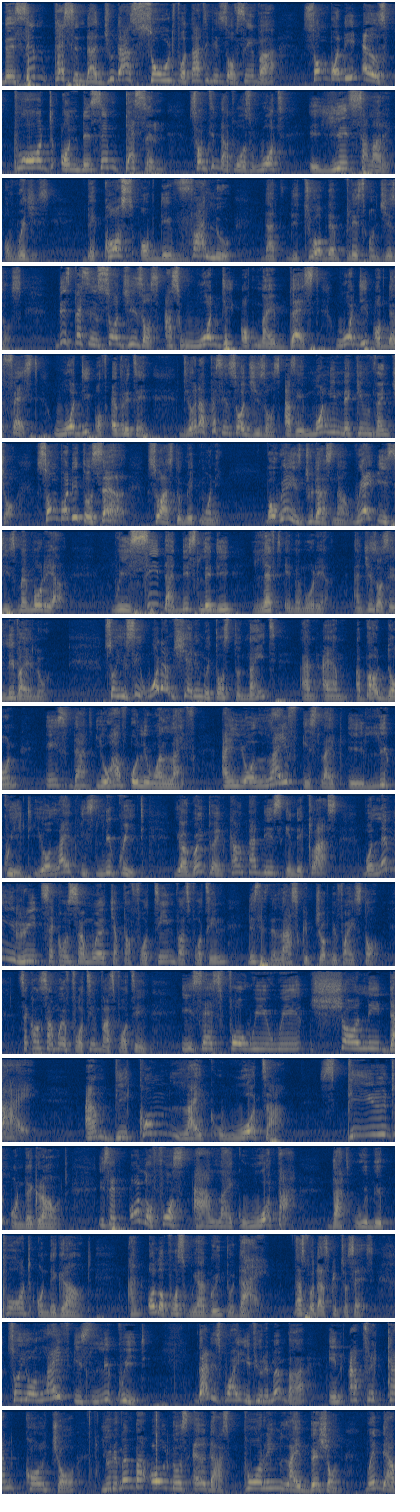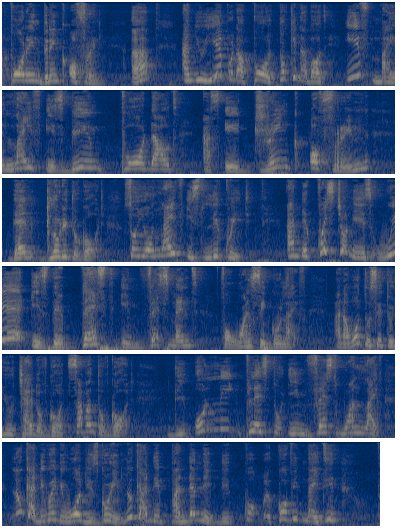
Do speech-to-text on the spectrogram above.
The same person that Judas sold for 30 pieces of silver, somebody else poured on the same person something that was worth a year's salary of wages because of the value that the two of them placed on Jesus. This person saw Jesus as worthy of my best, worthy of the first, worthy of everything. The other person saw Jesus as a money making venture, somebody to sell so as to make money. But where is Judas now? Where is his memorial? We see that this lady left a memorial, and Jesus said, Leave her alone. So you see, what I'm sharing with us tonight, and I am about done, is that you have only one life. And your life is like a liquid. Your life is liquid. You are going to encounter this in the class. But let me read 2 Samuel chapter 14, verse 14. This is the last scripture before I stop. 2 Samuel 14, verse 14. It says, For we will surely die and become like water spilled on the ground. He said, All of us are like water that will be poured on the ground, and all of us we are going to die. That's what that scripture says. So your life is liquid. That is why, if you remember, in African culture, you remember all those elders pouring libation when they are pouring drink offering. Huh? And you hear Brother Paul talking about if my life is being poured out as a drink offering, then glory to God. So your life is liquid. And the question is, where is the best investment for one single life? And I want to say to you, child of God, servant of God, the only place to invest one life. Look at the way the world is going. Look at the pandemic, the COVID 19.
